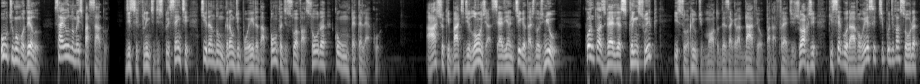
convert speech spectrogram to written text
Último modelo saiu no mês passado, disse Flint displicente, tirando um grão de poeira da ponta de sua vassoura com um peteleco. Acho que bate de longe a série antiga das 2000. Quanto às velhas Clean Sweep, e sorriu de modo desagradável para Fred e Jorge, que seguravam esse tipo de vassoura,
